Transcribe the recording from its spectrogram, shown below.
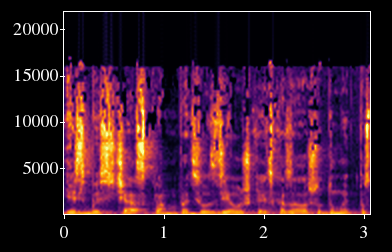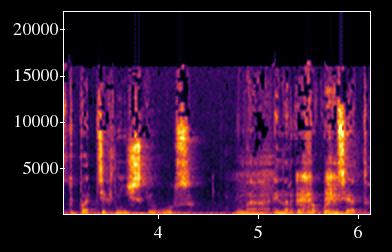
Если бы сейчас к вам обратилась девушка и сказала, что думает поступать в технический вуз на энергофакультет,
